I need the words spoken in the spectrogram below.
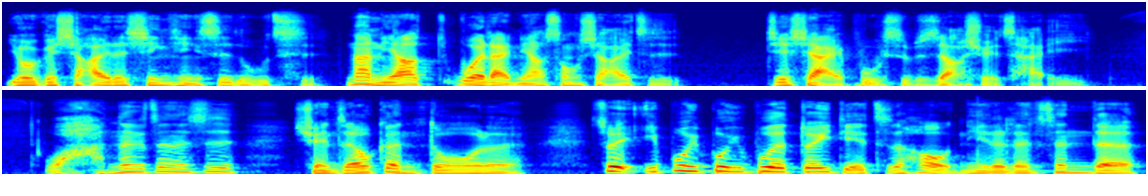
有个小孩的心情是如此。那你要未来你要送小孩子，接下来一步是不是要学才艺？哇，那个真的是选择又更多了。所以一步一步一步的堆叠之后，你的人生的。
